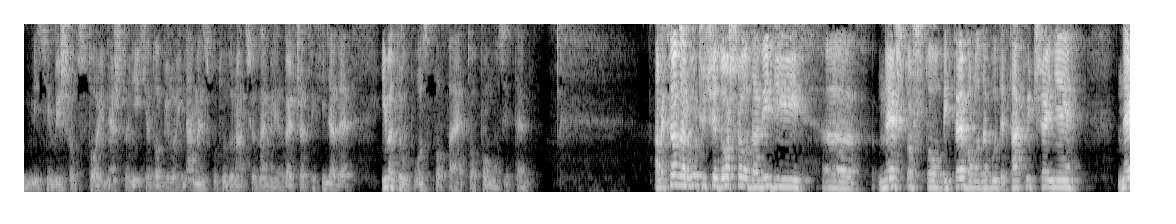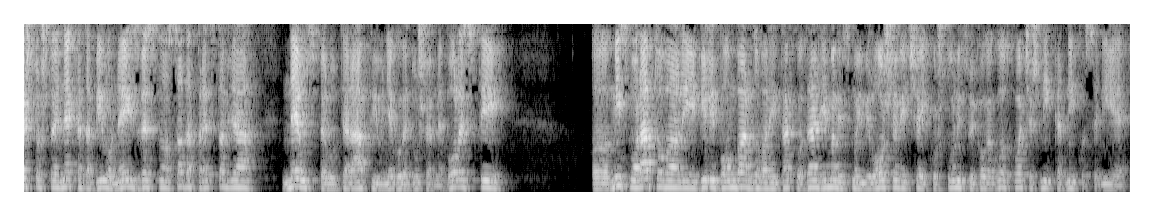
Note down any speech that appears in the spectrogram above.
mislim više od 100 i nešto njih je dobilo i namensku tu donaciju od najmanje 24.000. Imate uputstvo, pa eto, pomozite. Aleksandar Vučić je došao da vidi e, nešto što bi trebalo da bude takmičenje, nešto što je nekada bilo neizvesno, a sada predstavlja neuspelu terapiju njegove duševne bolesti. E, mi smo ratovali, bili bombardovani i tako dalje, imali smo i Miloševića i Koštunicu i koga god hoćeš, nikad niko se nije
